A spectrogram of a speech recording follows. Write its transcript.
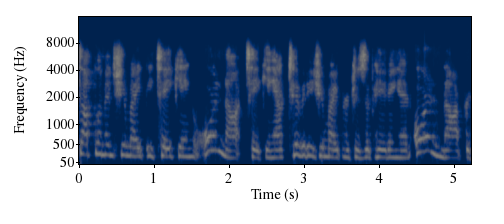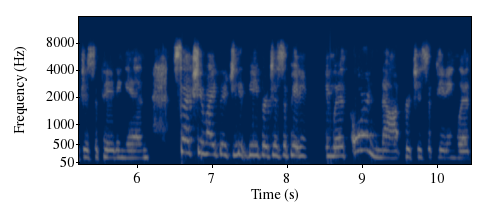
supplements you might be taking or not taking, activities you might be participating in or not participating in, sex you might be participating with or not participating with.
